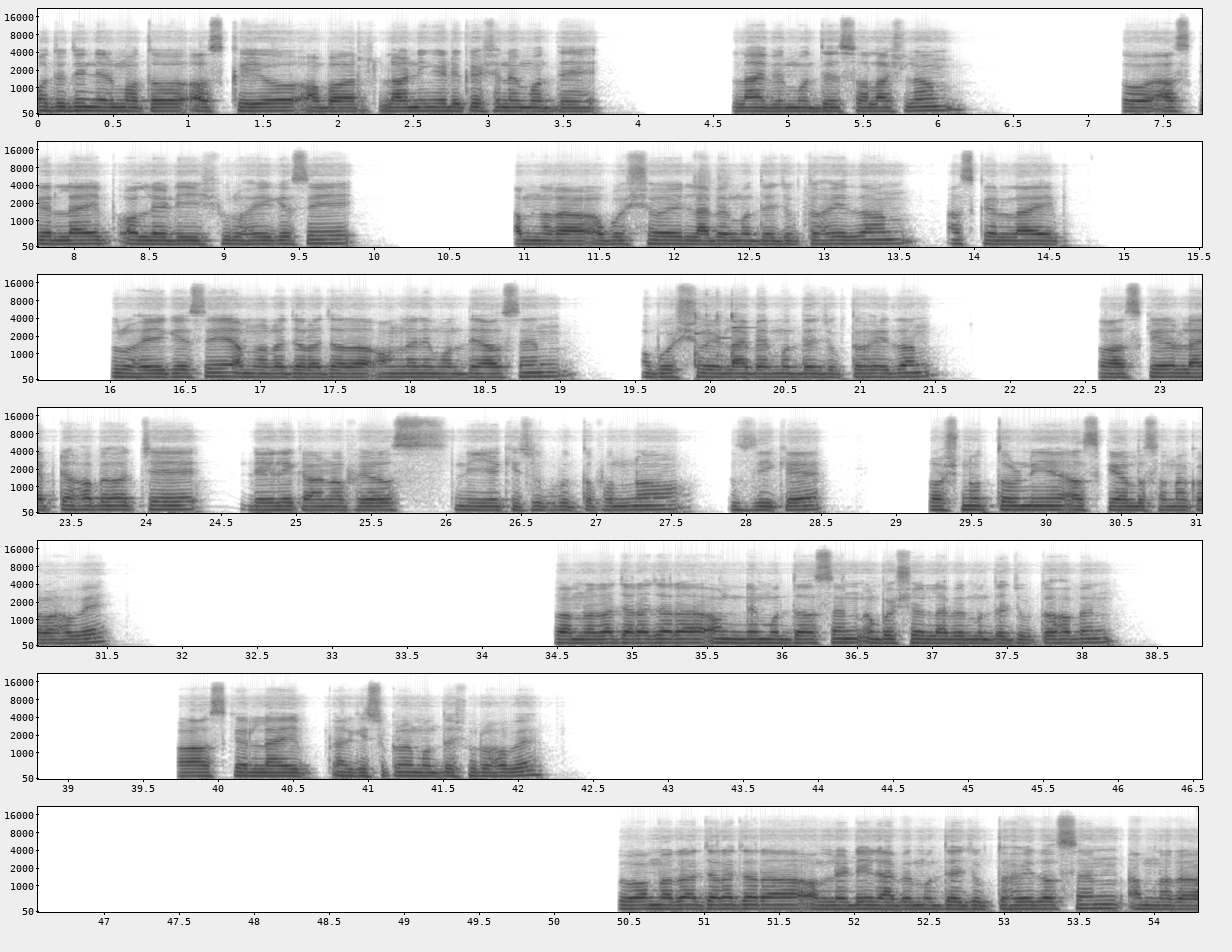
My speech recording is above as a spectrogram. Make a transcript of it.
প্রতিদিনের মতো আজকেও আবার লার্নিং এডুকেশনের মধ্যে লাইভের মধ্যে চলে আসলাম। তো আজকের লাইভ অলরেডি শুরু হয়ে গেছে। আপনারা অবশ্যই লাইভের মধ্যে যুক্ত হয়ে যান। আজকের লাইভ শুরু হয়ে গেছে। আপনারা যারা যারা অনলাইনের মধ্যে আছেন, অবশ্যই লাইভের মধ্যে যুক্ত হয়ে যান। তো আজকের লাইভটা হবে হচ্ছে ডেইলি কারেন্ট অ্যাফেয়ার্স নিয়ে কিছু গুরুত্বপূর্ণ জিকে প্রশ্নোত্তর নিয়ে আজকে আলোচনা করা হবে। তো আপনারা যারা যারা অনলাইনের মধ্যে আছেন, অবশ্যই লাইভের মধ্যে যুক্ত হবেন। আজকের লাইভ আর কিছুক্ষণের মধ্যে শুরু হবে। তো আপনারা যারা যারা অলরেডি লাইভের মধ্যে যুক্ত হয়ে যাচ্ছেন, আপনারা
